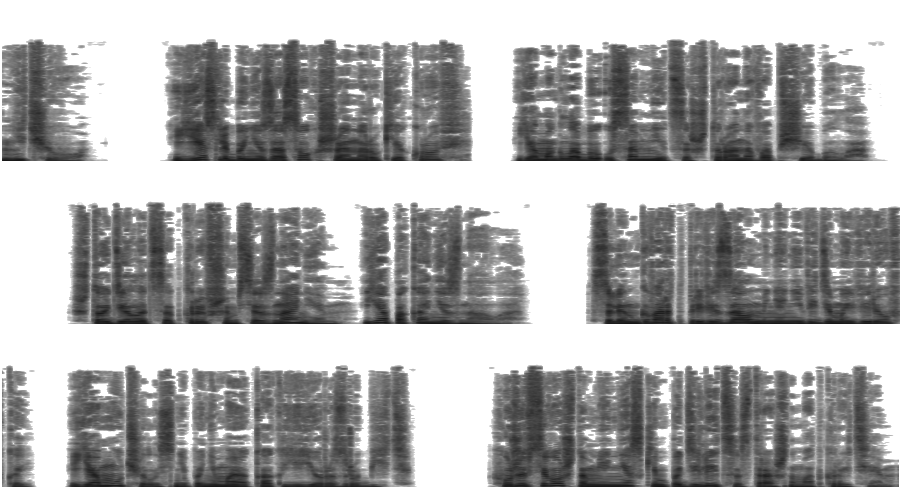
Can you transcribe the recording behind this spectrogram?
Ничего. Если бы не засохшая на руке кровь, я могла бы усомниться, что рана вообще была. Что делать с открывшимся знанием, я пока не знала. Соленгвард привязал меня невидимой веревкой, я мучилась, не понимая, как ее разрубить. Хуже всего, что мне не с кем поделиться страшным открытием.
